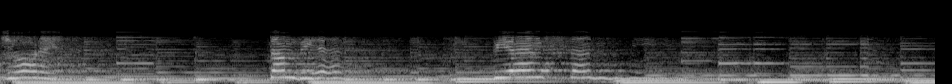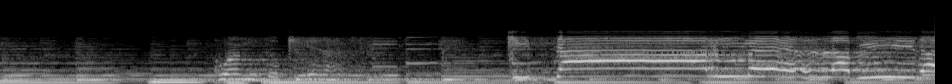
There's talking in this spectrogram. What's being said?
Llores, también. Piensa en mí. Cuando quieras quitarme la vida,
